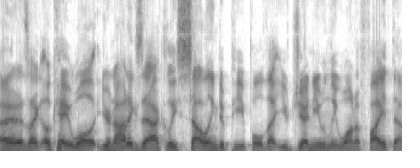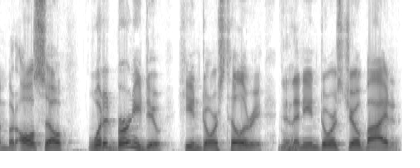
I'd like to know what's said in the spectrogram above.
And it's like, okay, well, you're not exactly selling to people that you genuinely want to fight them. But also, what did Bernie do? He endorsed Hillary and then he endorsed Joe Biden.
